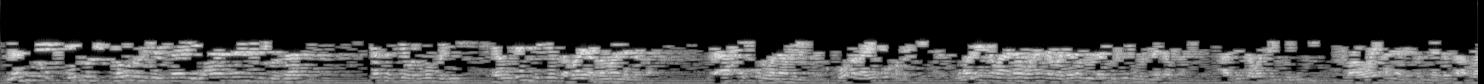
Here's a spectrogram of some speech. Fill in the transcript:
لم يكن كون الإنسان لا ينجز ذاته kasancewar mummuni yanzan jikin sa baya zama na jasa la hayyun wala mayyit ko a rayu ko a mace wani da ma'ana wa anna badalahu la tusibu min najasa a duka wannan ke nufi ba wai ana nufin najasa ba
